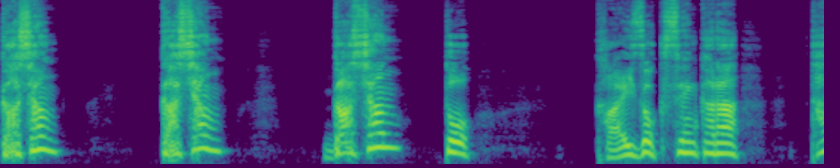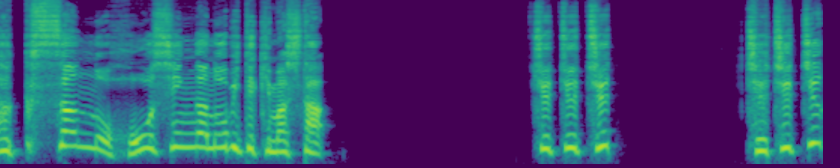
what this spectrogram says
ガシャンガシャンガシャンと海賊船からたくさんの砲身が伸びてきました。チュチュチュチュチュチュ。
